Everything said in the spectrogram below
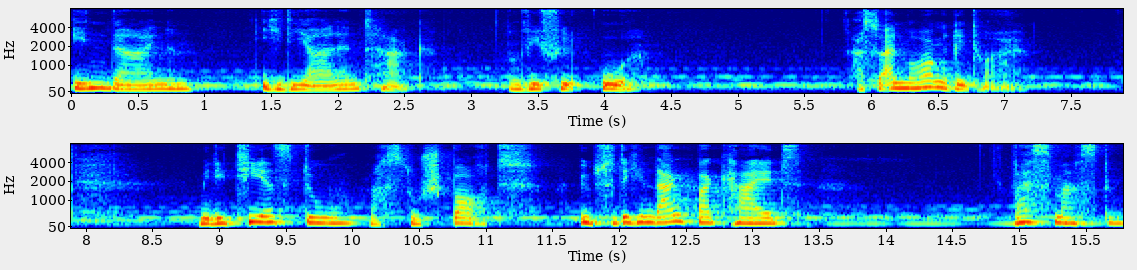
in deinen idealen Tag? Um wie viel Uhr? Hast du ein Morgenritual? Meditierst du? Machst du Sport? Übst du dich in Dankbarkeit? Was machst du?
